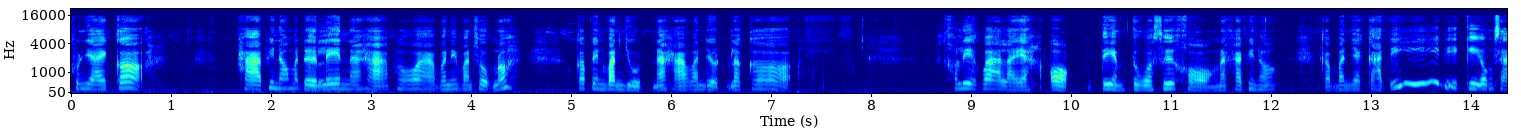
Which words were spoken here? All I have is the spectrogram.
คุณยายก็พาพี่น้องมาเดินเล่นนะคะ เพราะว่าวันนี้วันศุกร์เนาะก็เป็นวันหยุดนะคะ วันหยุดแล้วก็เขาเรียกว่าอะไรอะออกเตรียมตัวซื้อของนะคะ พี่น้องกับบรรยากาศดีดีกี่องศา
